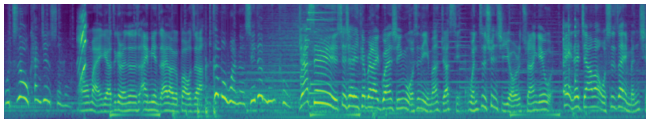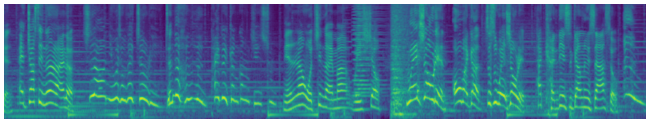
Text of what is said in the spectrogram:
我知道我看见什么。Oh my 这个人真的是爱面子爱到一个爆炸。这么晚了，谁在门口？Justin，谢谢你特别来关心我，是你吗？Justin，文字讯息有人传给我。嘿，你在家吗？我是在你门前。哎，Justin 真的来了。是啊，你为什么在这里？真的很冷，派对刚刚结束。你能让我进来吗？微笑，微笑脸。Oh my god，这是微笑脸，他肯定是刚那个杀手。嗯，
